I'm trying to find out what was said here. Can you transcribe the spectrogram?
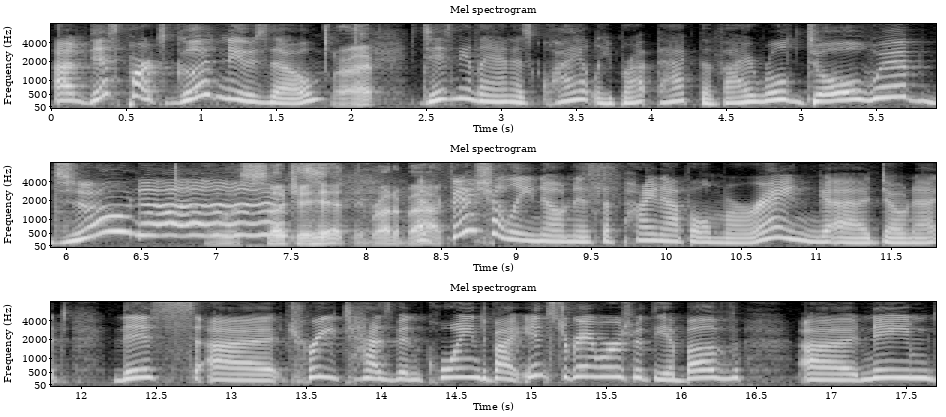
Um, this part's good news, though. All right. Disneyland has quietly brought back the viral Dole Whip donut. It was such a hit. They brought it back. Officially known as the pineapple meringue uh, donut, this uh, treat has been coined by Instagrammers with the above uh, named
